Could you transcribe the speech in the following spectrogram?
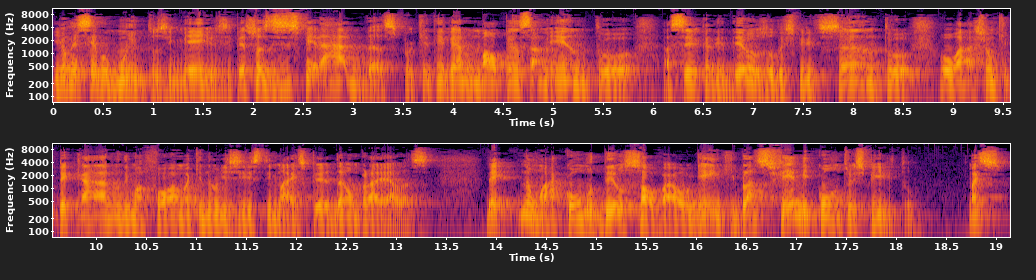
E eu recebo muitos e-mails de pessoas desesperadas porque tiveram um mau pensamento acerca de Deus ou do Espírito Santo, ou acham que pecaram de uma forma que não existe mais perdão para elas. Bem, não há como Deus salvar alguém que blasfeme contra o Espírito. Mas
